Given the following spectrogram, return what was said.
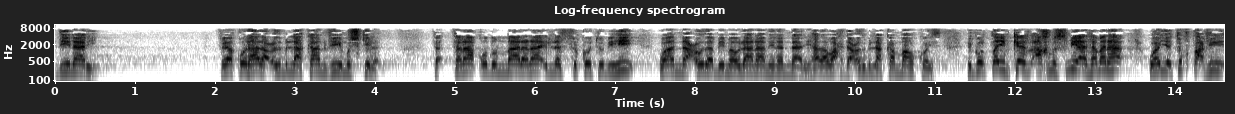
دينار فيقول هذا أعوذ بالله كان فيه مشكلة. تناقض ما لنا إلا السكوت به وأن نعوذ بمولانا من النار. هذا واحد أعوذ بالله كان ما هو كويس. يقول طيب كيف أخمسمائة ثمنها وهي تقطع في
